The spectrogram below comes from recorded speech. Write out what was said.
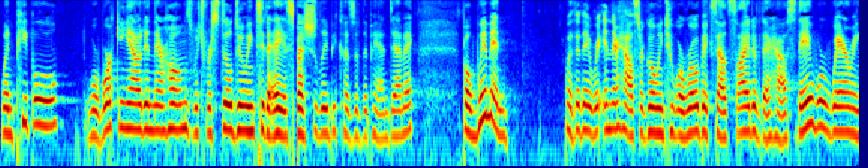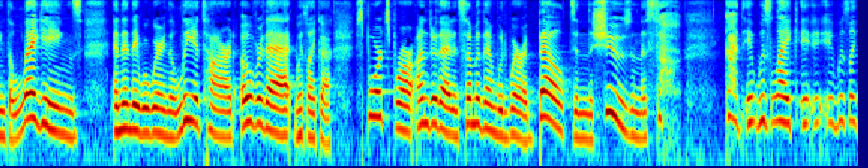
when people were working out in their homes, which we're still doing today, especially because of the pandemic? But women, whether they were in their house or going to aerobics outside of their house, they were wearing the leggings and then they were wearing the leotard over that with like a sports bra under that. And some of them would wear a belt and the shoes and the. God, it was like it, it was like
